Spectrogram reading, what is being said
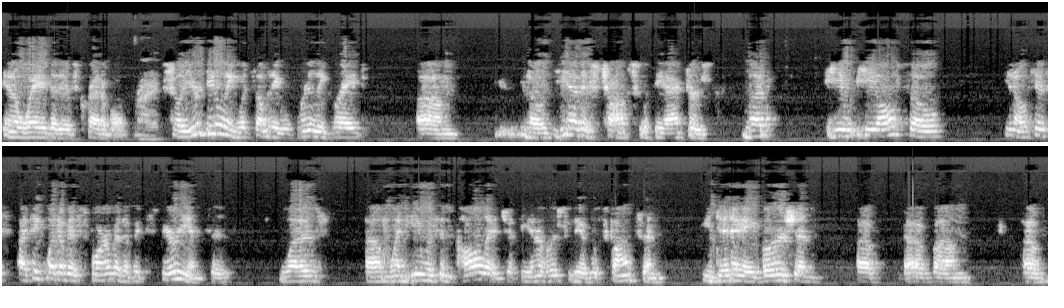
in a way that is credible. Right. So you're dealing with somebody with really great, um, you know, he had his chops with the actors, but he he also, you know, his I think one of his formative experiences was um, when he was in college at the University of Wisconsin. He did a version of of, um, of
